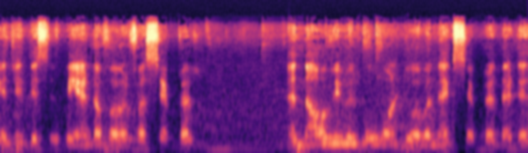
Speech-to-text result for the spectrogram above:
ठीक है जी this is the end of our first chapter and now we will move on to our next chapter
